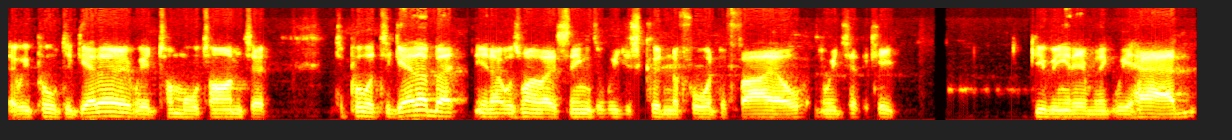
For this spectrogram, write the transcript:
that we pulled together. We had Tom more time to to pull it together, but you know it was one of those things that we just couldn't afford to fail, and we just had to keep giving it everything we had.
